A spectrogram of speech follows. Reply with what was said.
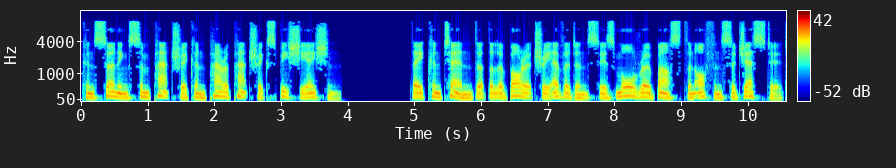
concerning sympatric and parapatric speciation. They contend that the laboratory evidence is more robust than often suggested,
